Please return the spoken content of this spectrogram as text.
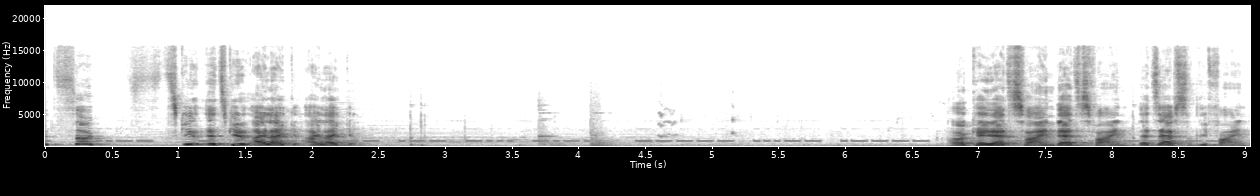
It's so it's cute. It's cute. I like it. I like it. Okay, that's fine. That's fine. That's absolutely fine.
